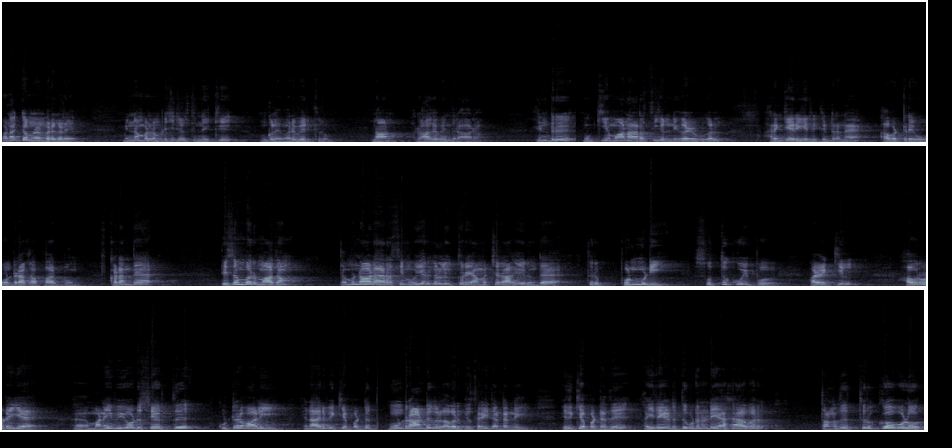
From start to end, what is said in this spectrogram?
வணக்கம் நண்பர்களே. மின்னம்பலம் டிஜிட்டல் திண்ணைக்கு உங்களை வரவேற்கிறோம். நான் ராகவேந்திர ஆரா. இன்று முக்கியமான அரசியல் நிகழ்வுகள் அரங்கேறி இருக்கின்றன. அவற்றை ஒவ்வொன்றாக பார்ப்போம். கடந்த டிசம்பர் மாதம் தமிழ்நாடு அரசின் உயர்கல்வித்துறை அமைச்சராக இருந்த திரு பொன்முடி சொத்து குவிப்பு வழக்கில் அவருடைய மனைவியோடு சேர்த்து குற்றவாளி என அறிவிக்கப்பட்டு மூன்று ஆண்டுகள் அவருக்கு சிறை தண்டனை விதிக்கப்பட்டது. இதையடுத்து உடனடியாக அவர் தனது திருக்கோவலூர்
